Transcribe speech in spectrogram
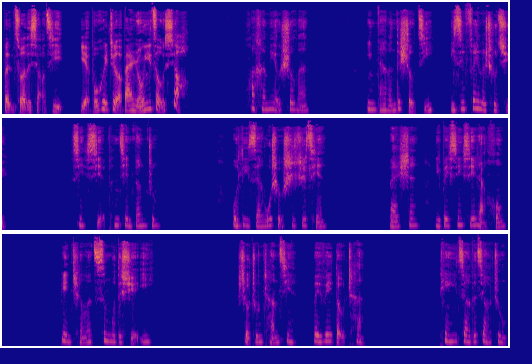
本座的小计也不会这般容易奏效。话还没有说完，殷达文的首级已经飞了出去，鲜血喷溅当中，我立在五首师之前，白衫已被鲜血染红，变成了刺目的血衣。手中长剑微微抖颤。天一教的教众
